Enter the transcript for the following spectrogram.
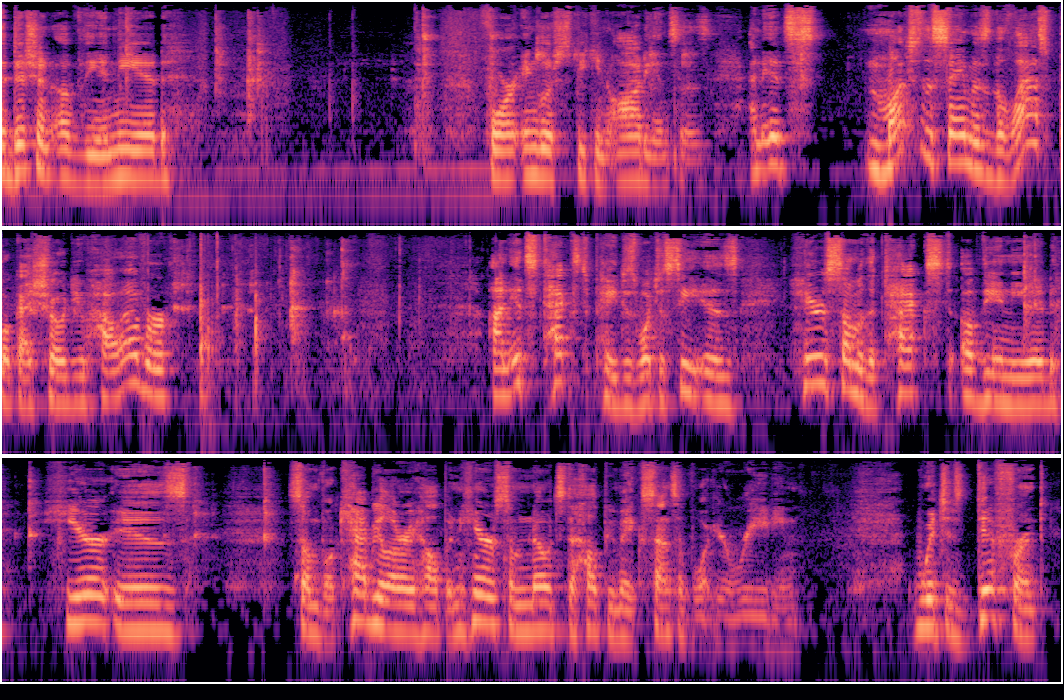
edition of the Aeneid for English speaking audiences. And it's much the same as the last book I showed you. However, on its text pages, what you see is here's some of the text of the Aeneid. Here is some vocabulary help, and here are some notes to help you make sense of what you're reading, which is different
